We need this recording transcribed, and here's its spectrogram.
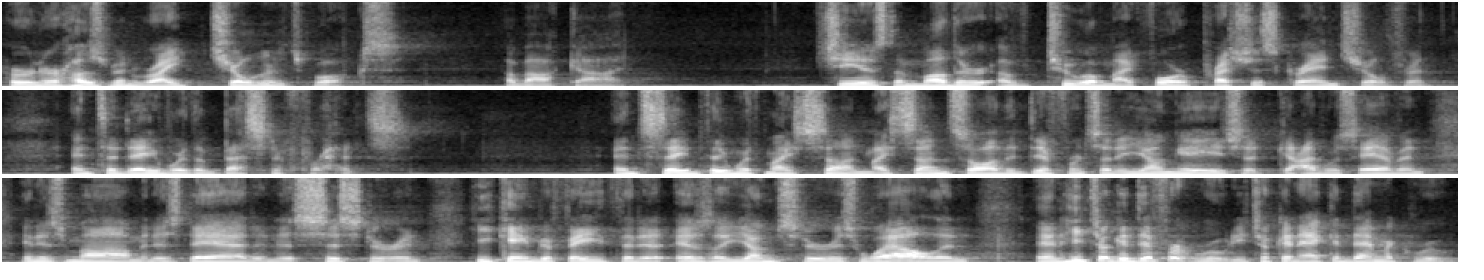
Her and her husband write children's books about God. She is the mother of two of my four precious grandchildren, and today we're the best of friends. And same thing with my son. My son saw the difference at a young age that God was having in his mom and his dad and his sister. And he came to faith as a youngster as well. And, and he took a different route. He took an academic route.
